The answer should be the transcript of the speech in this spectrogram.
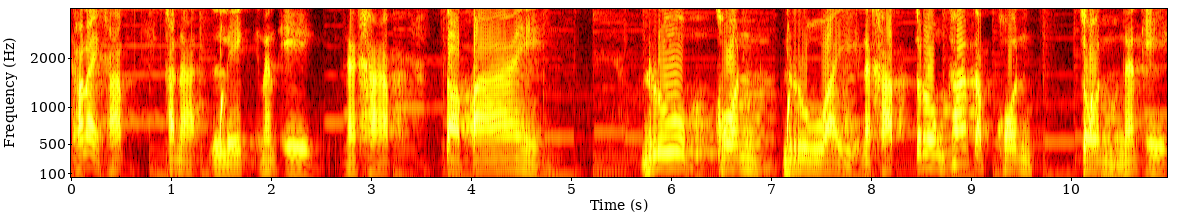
เท่าไหร่ครับ ขนาดเล็กนั่นเองนะครับ ต่อไป รูปคนรวยนะครับ ตรงข้ามกับคนจนนั่นเอง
